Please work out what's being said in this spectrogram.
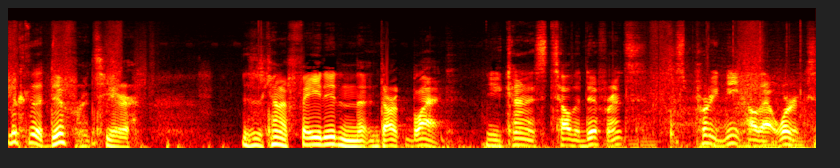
Look at the difference here. This is kind of faded and dark black. You kind of tell the difference. It's pretty neat how that works.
